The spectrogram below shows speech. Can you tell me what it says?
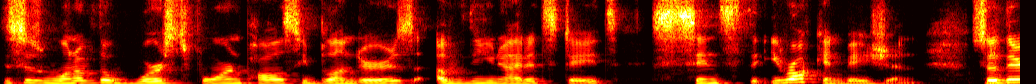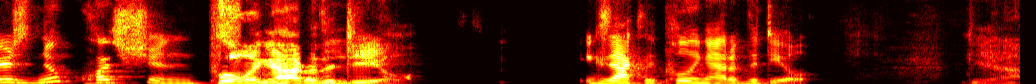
this is one of the worst foreign policy blunders of the United States since the Iraq invasion. So there's no question Pulling out of the the deal. exactly pulling out of the deal. Yeah.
